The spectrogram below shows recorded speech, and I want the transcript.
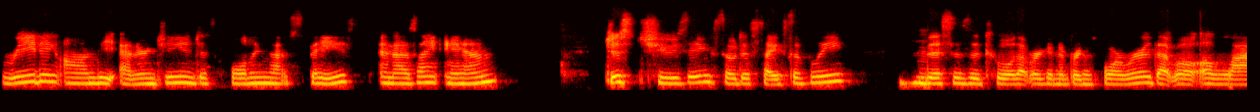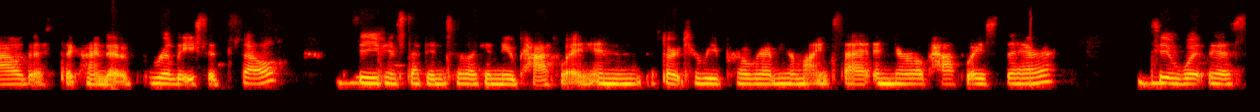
reading on the energy and just holding that space. And as I am, just choosing so decisively, mm-hmm. this is a tool that we're going to bring forward that will allow this to kind of release itself so you can step into like a new pathway and start to reprogram your mindset and neural pathways there mm-hmm. to witness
